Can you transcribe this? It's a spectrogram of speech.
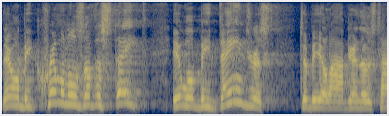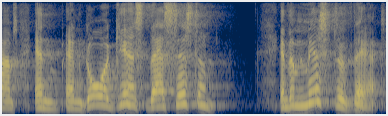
There will be criminals of the state. It will be dangerous to be alive during those times and, and go against that system. In the midst of that,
